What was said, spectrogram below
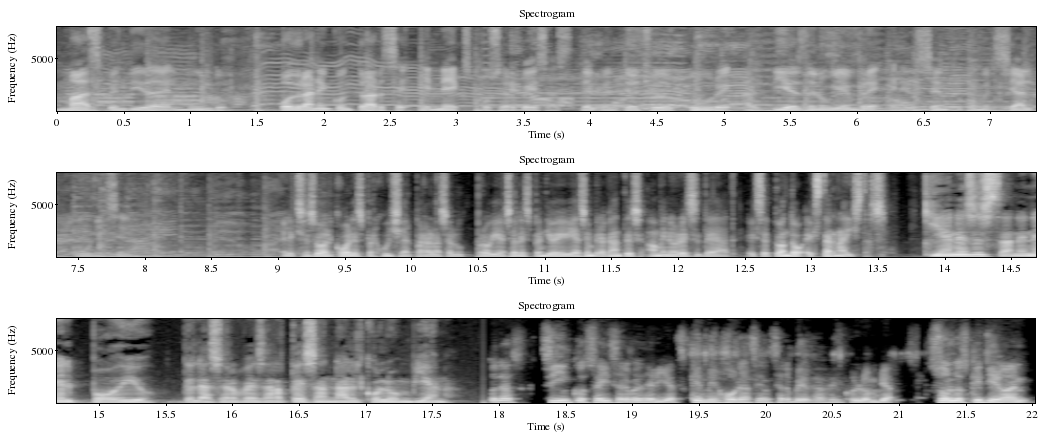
más vendida del mundo podrán encontrarse en Expo Cervezas del 28 de octubre al 10 de noviembre en el centro comercial Unicentro. El exceso de alcohol es perjudicial para la salud. Prohíbase el expendio de bebidas embriagantes a menores de edad, exceptuando externadistas. ¿Quiénes están en el podio de la cerveza artesanal colombiana? Las cinco o seis cervecerías que mejor hacen cervezas en Colombia son los que llevan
